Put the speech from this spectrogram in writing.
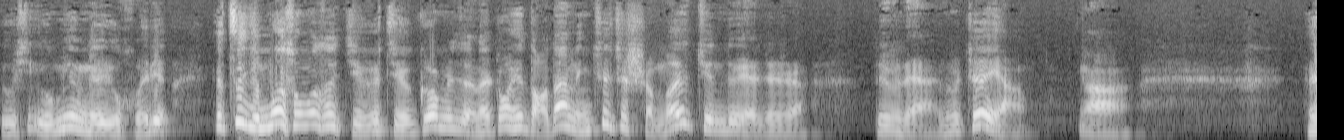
有有命令有回令，那自己摸索摸索，几个几个哥们在那装起导弹了，你这这什么军队啊？这是，对不对？你说这样啊，哎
